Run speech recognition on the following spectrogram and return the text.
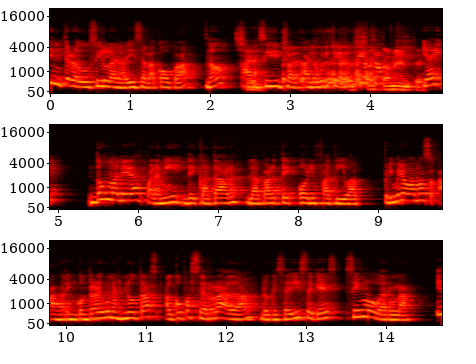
introducir la nariz en la copa, ¿no? Sí. Así dicho, a, a lo bruto y a lo criollo. Exactamente. Y hay dos maneras para mí de catar la parte olfativa. Primero vamos a encontrar algunas notas a copa cerrada, lo que se dice que es sin moverla. Y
